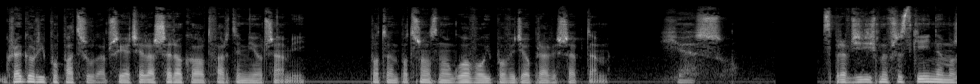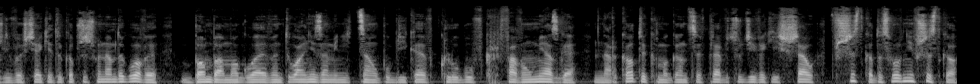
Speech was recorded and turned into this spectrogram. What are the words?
Gregory popatrzył na przyjaciela szeroko otwartymi oczami. Potem potrząsnął głową i powiedział prawie szeptem. Jezu. Sprawdziliśmy wszystkie inne możliwości, jakie tylko przyszły nam do głowy. Bomba mogła ewentualnie zamienić całą publikę w klubu w krwawą miazgę. Narkotyk mogący wprawić ludzi w jakiś szał. Wszystko, dosłownie wszystko.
